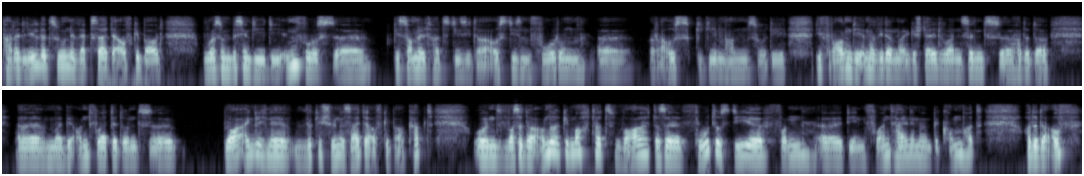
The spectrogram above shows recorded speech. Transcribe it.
parallel dazu eine Webseite aufgebaut, wo er so ein bisschen die, die Infos äh, gesammelt hat, die sie da aus diesem Forum äh, rausgegeben haben. So die, die Fragen, die immer wieder mal gestellt worden sind, äh, hat er da äh, mal beantwortet und äh, ja, eigentlich eine wirklich schöne Seite aufgebaut gehabt. Und was er da auch noch gemacht hat, war, dass er Fotos, die er von äh, den Forenteilnehmern bekommen hat, hat er da auf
